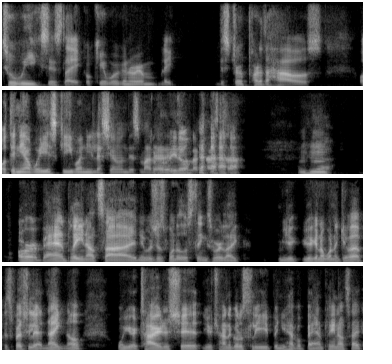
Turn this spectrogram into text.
two weeks, is like okay, we're gonna like destroy part of the house. O tenía güeyes que iban y le hacían un desmadre de la casa. mm-hmm. yeah or a band playing outside. And it was just one of those things where like you're, you're gonna want to give up, especially at night. No, when you're tired as shit, you're trying to go to sleep, and you have a band playing outside.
